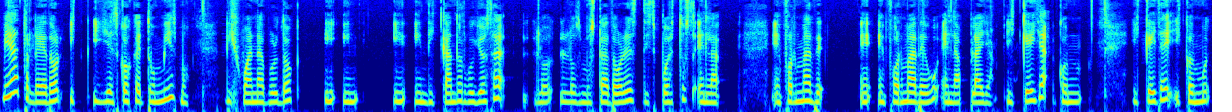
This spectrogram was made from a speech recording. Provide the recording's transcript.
Mira a tu alrededor y, escoge tú mismo, dijo Ana Bulldog, indicando orgullosa los mostradores dispuestos en, la, en forma de en, forma de U en la playa y que ella con y que ella y con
